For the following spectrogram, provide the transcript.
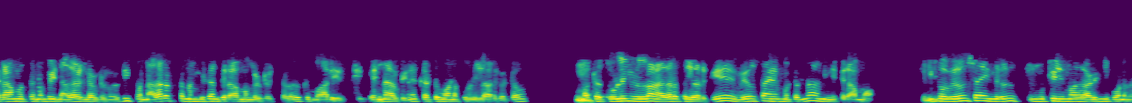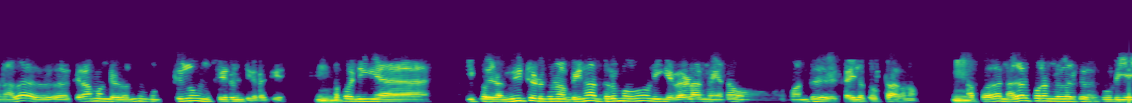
கிராமத்தை நம்பி நகரங்கள் இருந்தது. இப்ப நகரத்தை நம்பி தான் கிராமங்கள் இருக்கிற அளவுக்கு மாறிடுச்சு. என்ன அப்படின்னா கட்டுமான தொழிலா இருக்கட்டும். மற்ற தொழில்கள் எல்லாம் நகரத்துல இருக்கு. விவசாயம் மட்டும்தான் நீங்க கிராமம். இப்ப விவசாயங்கிறது முற்றிலுமாக அழிஞ்சு போனதுனால கிராமங்கள் வந்து முற்றிலும் சீரழிஞ்சு கிடக்கு. அப்ப நீங்க இப்ப இதை மீட்டெடுக்கணும் அப்படின்னா திரும்பவும் நீங்க வேளாண்மையை தான் வந்து கையில தொட்டாகணும். அப்ப நகர்ப்புறங்கள்ல இருக்கக்கூடிய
